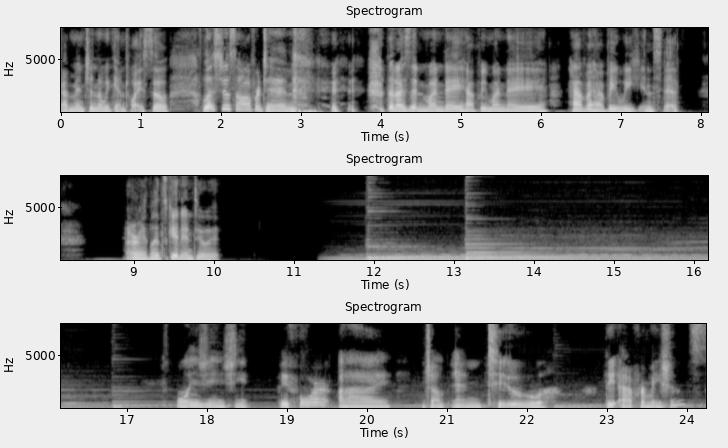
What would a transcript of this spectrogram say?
I mentioned the weekend twice. So let's just all pretend that I said Monday, happy Monday, have a happy week instead. All right, let's get into it. Oi, gente. Before I jump into the affirmations,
